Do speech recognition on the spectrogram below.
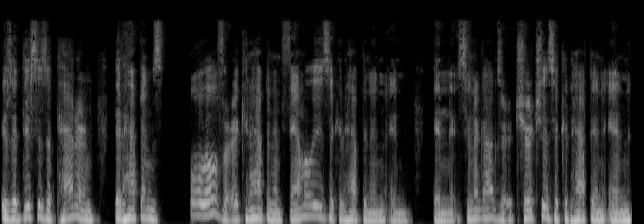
is that this is a pattern that happens all over. It can happen in families, it can happen in, in, in synagogues or churches, it could happen in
